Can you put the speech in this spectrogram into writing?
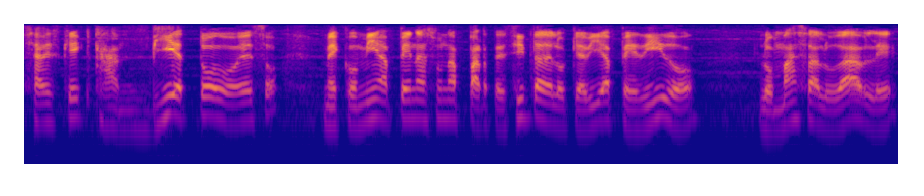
¿sabes qué? Cambié todo eso, me comí apenas una partecita de lo que había pedido, lo más saludable,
